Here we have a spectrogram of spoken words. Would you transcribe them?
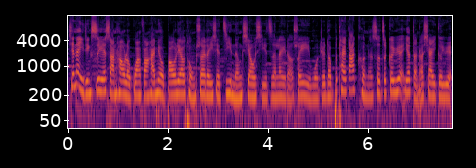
现在已经四月三号了，官方还没有爆料统帅的一些技能消息之类的，所以我觉得不太大可能是这个月，要等到下一个月。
